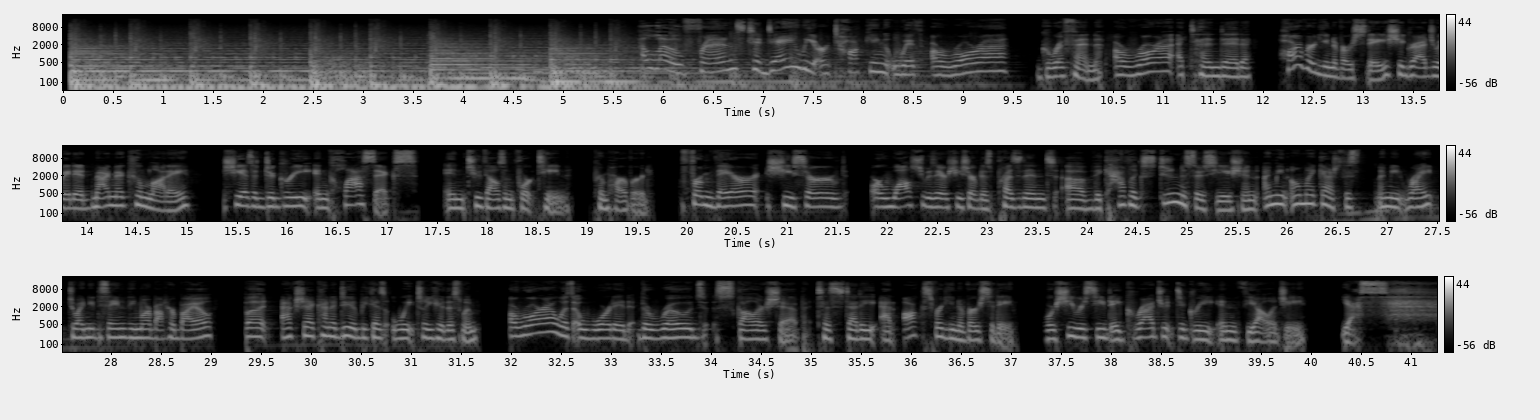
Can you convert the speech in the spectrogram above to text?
Hello, friends. Today we are talking with Aurora Griffin. Aurora attended Harvard University. She graduated magna cum laude. She has a degree in classics in 2014 from Harvard. From there, she served or while she was there, she served as president of the Catholic Student Association. I mean, oh my gosh, this, I mean, right? Do I need to say anything more about her bio? But actually, I kind of do because wait till you hear this one. Aurora was awarded the Rhodes Scholarship to study at Oxford University, where she received a graduate degree in theology. Yes.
